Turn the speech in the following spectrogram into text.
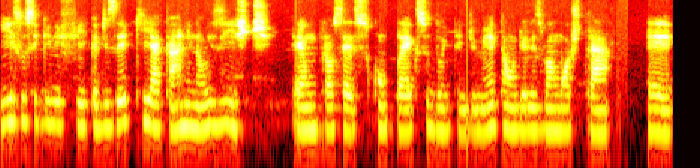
Isso significa dizer que a carne não existe. É um processo complexo do entendimento, onde eles vão mostrar é,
